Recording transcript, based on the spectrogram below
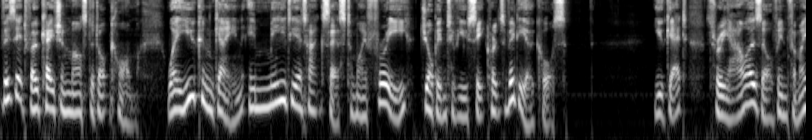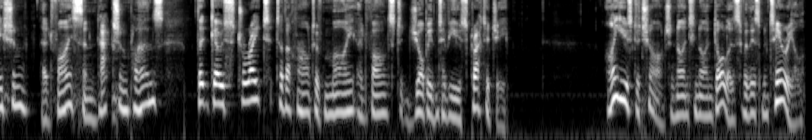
Visit vocationmaster.com where you can gain immediate access to my free Job Interview Secrets video course. You get three hours of information, advice, and action plans that go straight to the heart of my advanced job interview strategy. I used to charge $99 for this material,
